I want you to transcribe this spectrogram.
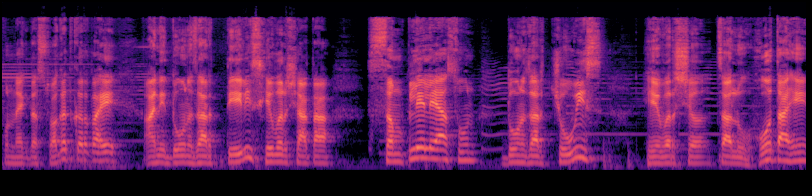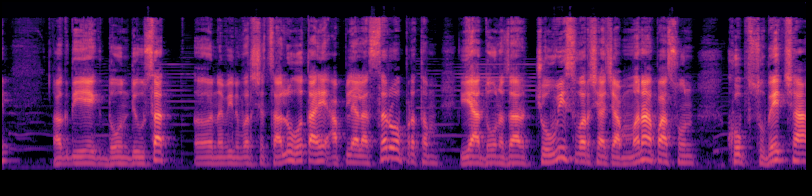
पुन्हा एकदा स्वागत करत आहे. आणि दोन हजार तेवीस हे वर्ष आता संपलेले असून दोन हजार चोवीस हे वर्ष चालू होत आहे. अगदी एक दोन दिवसात नवीन वर्ष चालू होत आहे. आपल्याला सर्वप्रथम या दोन हजार चोवीस वर्षाच्या मनापासून खूप शुभेच्छा.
